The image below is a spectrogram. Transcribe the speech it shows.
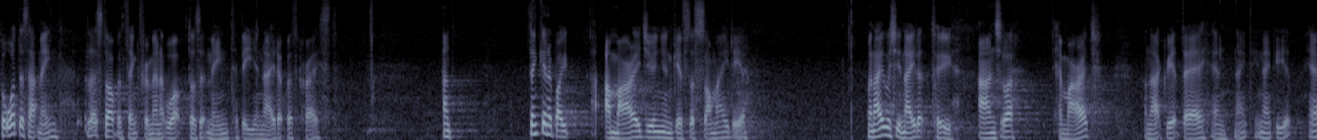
But what does that mean? Let's stop and think for a minute what does it mean to be united with Christ? And thinking about a marriage union gives us some idea. When I was united to Angela in marriage on that great day in 1998, yeah,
